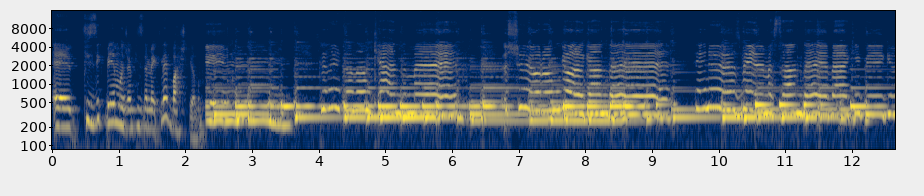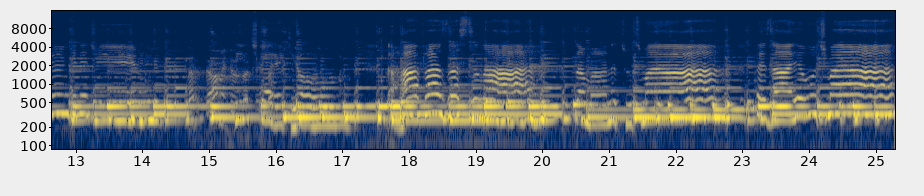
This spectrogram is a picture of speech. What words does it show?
e, fizik benim hocam izlemekle başlayalım. Fezaya uçmaya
